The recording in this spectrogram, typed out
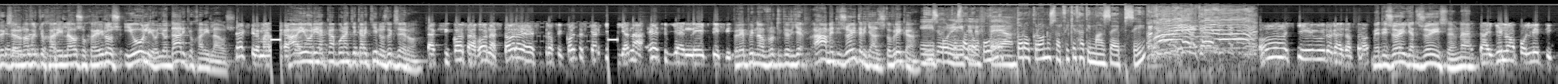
δεν ξέρω, να δω και ο Χαρίλαος. Ο Χαρίλαο Ιούλιο, λιοντάρι και ο Χαρίλαος. Εντάξει, ρε μαλάκα. Α, ή οριακά μπορεί να είναι και καρκίνος, δεν ξέρω. Ταξικός αγώνας τώρα, ε, συντροφικότητε και αρχίδια. Να, έτσι βγαίνουν οι ψήφοι. Πρέπει να βρω τι ταιριάζει. Α, με τη ζωή ταιριάζει, το βρήκα. Η ζωή Κωνσταντοπούλου τώρα ο χρόνο θα έρθει και θα τη μαζέψει. Όχι, μην το κάνεις αυτό. Με τη ζωή, για τη ζωή είσαι, ναι. Θα γίνω απολύτικ.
